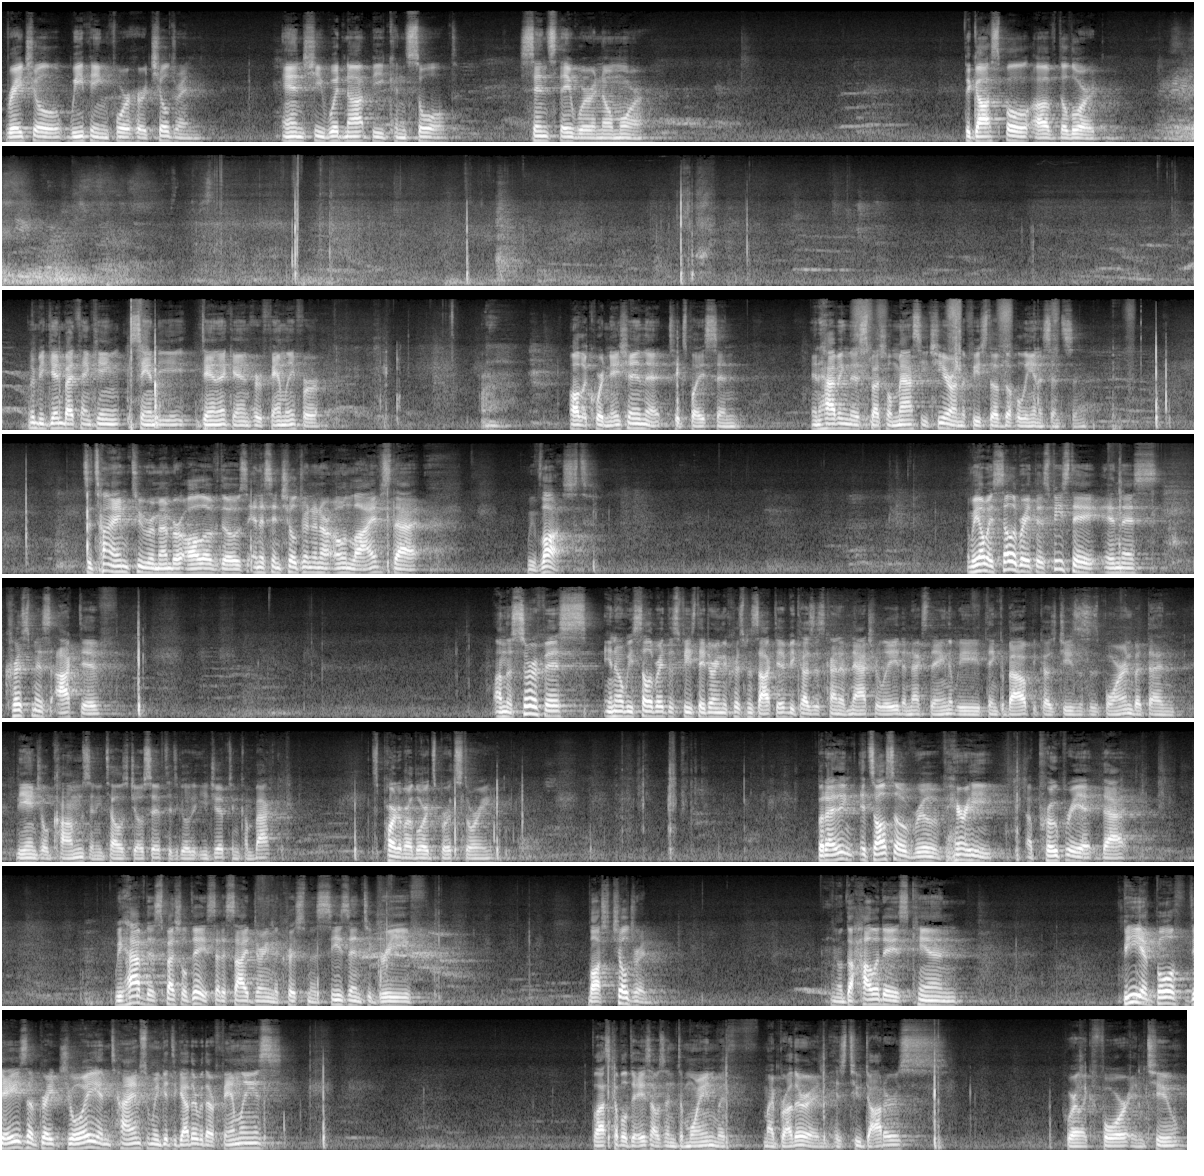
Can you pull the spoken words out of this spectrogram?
Rachel weeping for her children and she would not be consoled, since they were no more. The Gospel of the Lord. I'm going to begin by thanking Sandy Danick and her family for all the coordination that takes place in, in having this special Mass each year on the Feast of the Holy Innocents. And it's a time to remember all of those innocent children in our own lives that we've lost. And we always celebrate this feast day in this Christmas octave. On the surface, you know, we celebrate this feast day during the Christmas octave because it's kind of naturally the next thing that we think about because Jesus is born, but then the angel comes and he tells Joseph to go to Egypt and come back. It's part of our Lord's birth story. But I think it's also very appropriate that we have this special day set aside during the Christmas season to grieve lost children. You know, the holidays can be of both days of great joy and times when we get together with our families. The last couple of days, I was in Des Moines with my brother and his two daughters, who are like four and two.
